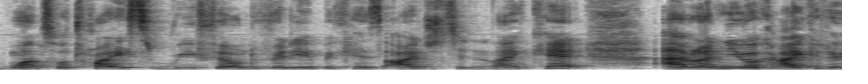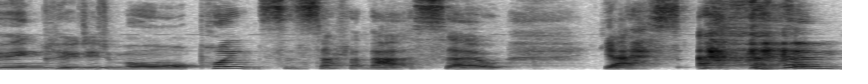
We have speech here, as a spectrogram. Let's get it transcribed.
once or twice refilmed a video because I just didn't like it. Um, and I knew I could have included more points and stuff like that, so yes. Um,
